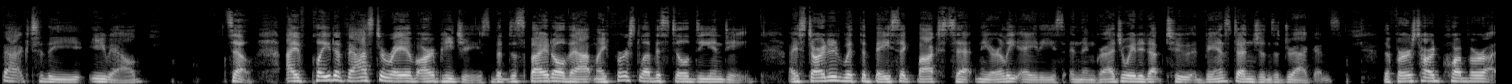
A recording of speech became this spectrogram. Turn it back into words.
back to the email. So I've played a vast array of RPGs, but despite all that, my first love is still D&D. I started with the basic box set in the early 80s and then graduated up to Advanced Dungeons and Dragons. The first hardcover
